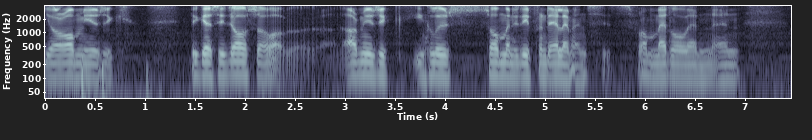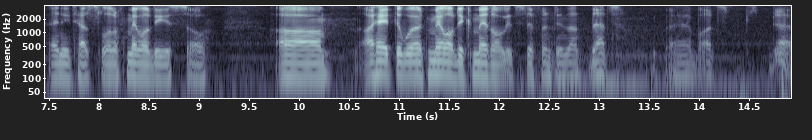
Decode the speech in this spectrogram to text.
your own music because it also our music includes so many different elements. It's from metal and and and it has a lot of melodies. So um, I hate the word melodic metal. It's definitely not that. Uh, but yeah,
